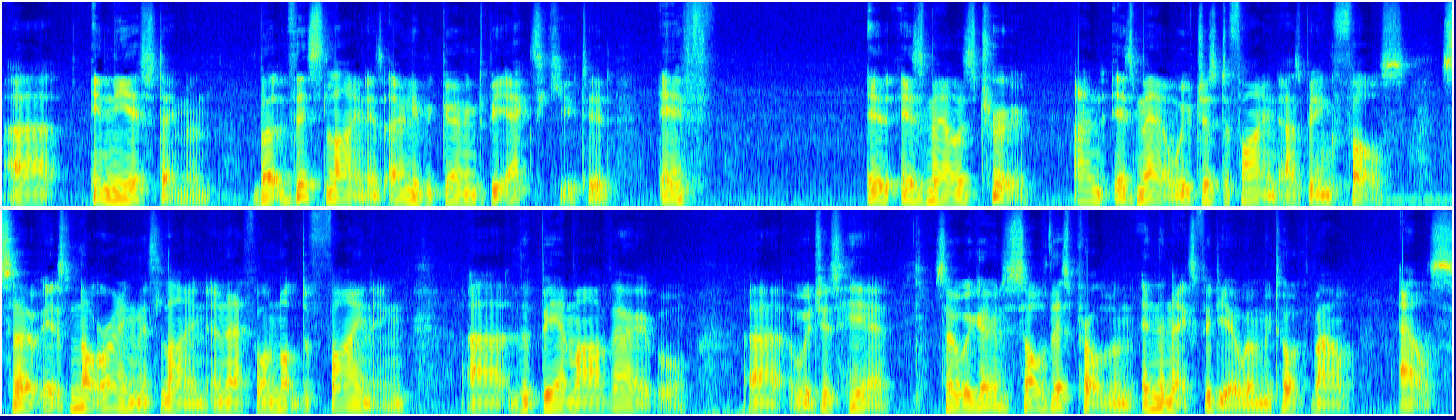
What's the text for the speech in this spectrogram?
uh, in the if statement But this line is only going to be executed if is male is true. And is male we've just defined as being false. So it's not running this line and therefore not defining uh, the BMR variable, uh, which is here. So we're going to solve this problem in the next video when we talk about else.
